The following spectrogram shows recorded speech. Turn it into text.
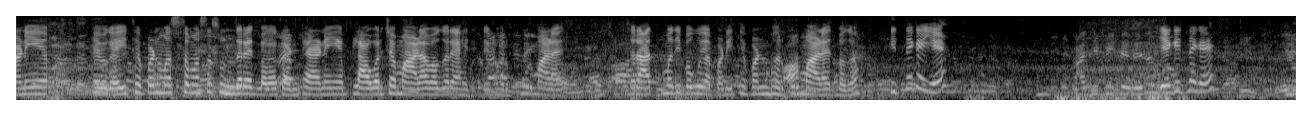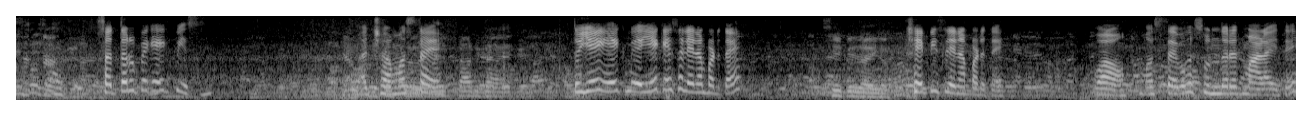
आणि हे बघा इथे पण मस्त मस्त सुंदर आहेत बघा कंठ्या. आणि फ्लावरच्या माळा वगैरे आहेत इथे भरपूर माळा आहेत. तर आतमध्ये बघूया आपण. इथे पण भरपूर माळा आहेत बघा. कितने काही आहे ये कितने काय सत्तर रुपये का एक पीस? अच्छा मस्त है तो ये एक ये कैसे लेना पड़ता है? छः पीस आएगा। छः पीस लेना पड़ता है। वाव मस्त आहे बघा सुंदर आहेत माळा इथे.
